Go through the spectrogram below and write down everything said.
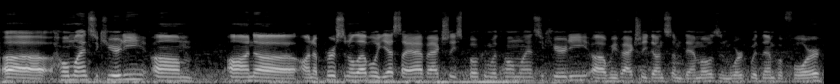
Uh, Homeland Security. Um, on a, on a personal level, yes, I have actually spoken with Homeland Security. Uh, we've actually done some demos and worked with them before,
